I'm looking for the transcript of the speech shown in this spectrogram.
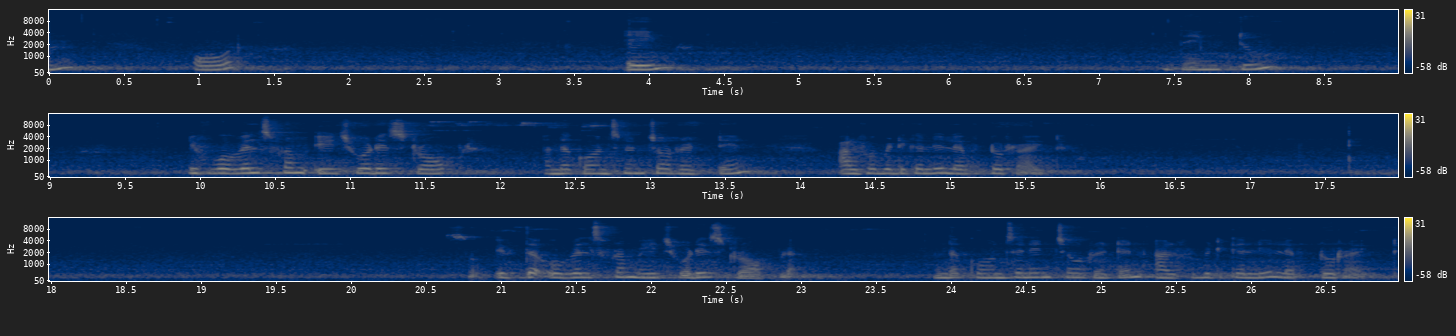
m or aim then 2 if vowels from each word is dropped and the consonants are written alphabetically left to right So if the vowels from each word is dropped and the consonants are written alphabetically left to right.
